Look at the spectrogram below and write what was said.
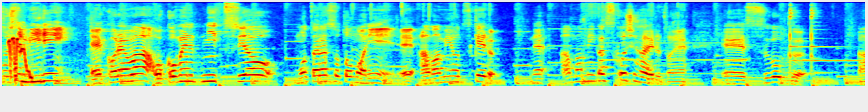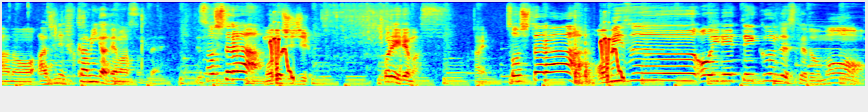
そしてみりん。えこれはお米にツヤをもたらすとともにえ甘みをつける。ね甘みが少し入るとね、えー、すごくあの味に深みが出ますんで。でそしたら戻し汁。これ入れます。はい。そしたらお水を入れていくんですけども。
